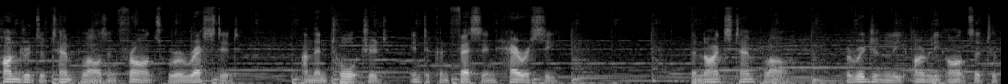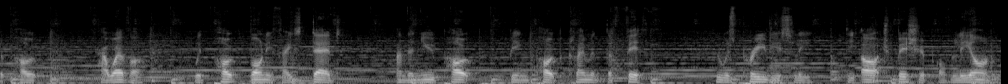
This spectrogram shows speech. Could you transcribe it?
hundreds of Templars in France were arrested and then tortured into confessing heresy. The Knights Templar originally only answered to the Pope. However, with Pope Boniface dead and the new Pope being Pope Clement V, who was previously the Archbishop of Lyon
